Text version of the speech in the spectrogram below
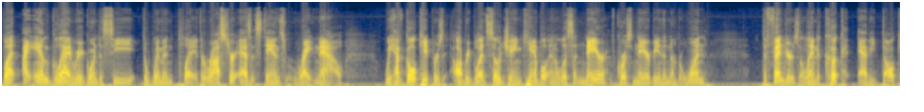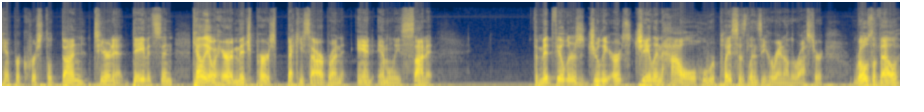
But I am glad we're going to see the women play. The roster as it stands right now, we have goalkeepers Aubrey Bledsoe, Jane Campbell, and Alyssa Naeher. Of course, Naeher being the number one. Defenders Alana Cook, Abby Dahlkemper, Crystal Dunn, Tierna Davidson, Kelly O'Hara, Midge Purce, Becky Sauerbrunn, and Emily Sonnett. The midfielders Julie Ertz, Jaelin Howell, who replaces Lindsey Horan on the roster, Rose Lavelle,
